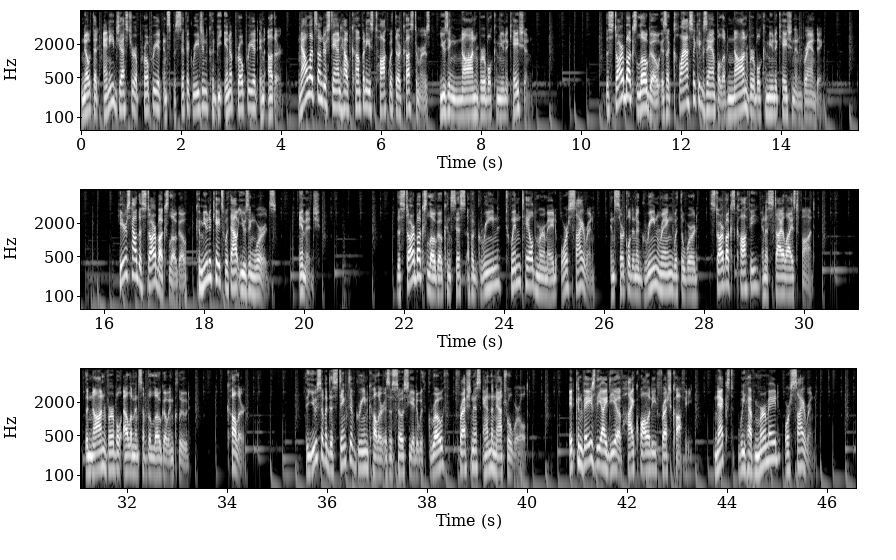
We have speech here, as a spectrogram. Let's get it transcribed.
Note that any gesture appropriate in specific region could be inappropriate in other. Now let's understand how companies talk with their customers using non-verbal communication. The Starbucks logo is a classic example of non-verbal communication in branding. Here's how the Starbucks logo communicates without using words. Image. The Starbucks logo consists of a green, twin-tailed mermaid or siren encircled in a green ring with the word Starbucks Coffee in a stylized font. The non-verbal elements of the logo include Color. The use of a distinctive green color is associated with growth, freshness, and the natural world. It conveys the idea of high-quality, fresh coffee. Next, we have mermaid or siren.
